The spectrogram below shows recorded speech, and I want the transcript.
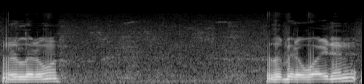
Another little one. A little bit of white in it.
